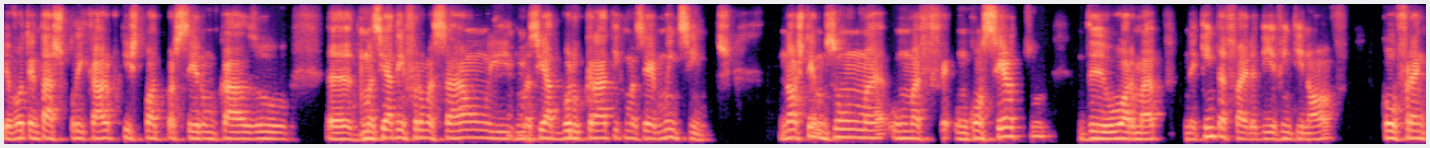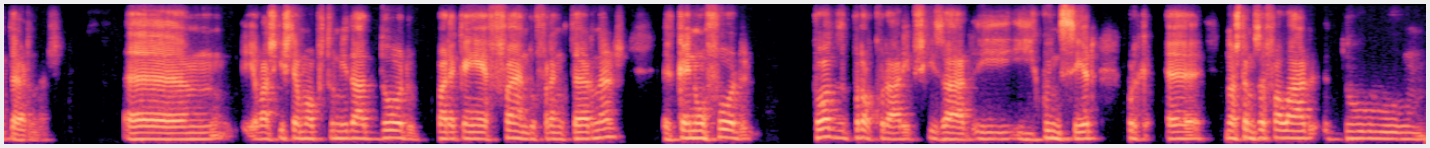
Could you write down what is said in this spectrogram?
eu vou tentar explicar, porque isto pode parecer um bocado uh, demasiada informação e demasiado burocrático, mas é muito simples. Nós temos uma, uma, um concerto de warm-up na quinta-feira, dia 29, com o Frank Turner. Uh, eu acho que isto é uma oportunidade de ouro para quem é fã do Frank Turner. Quem não for, pode procurar e pesquisar e, e conhecer, porque uh, nós estamos a falar do,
